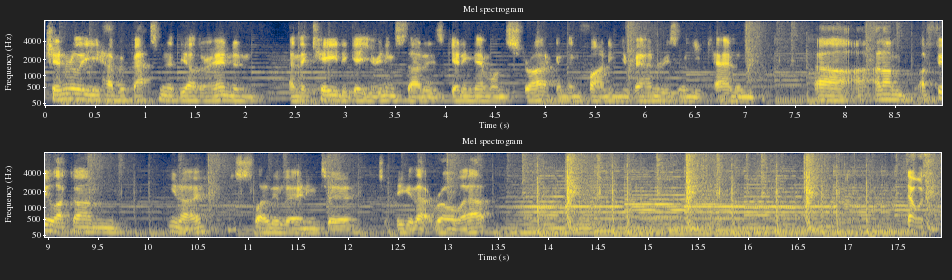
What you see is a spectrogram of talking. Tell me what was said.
Generally, you have a batsman at the other end, and and the key to get your innings started is getting them on strike and then finding your boundaries when you can. And uh, and I'm I feel like I'm you know slowly learning to to figure that role out. That was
